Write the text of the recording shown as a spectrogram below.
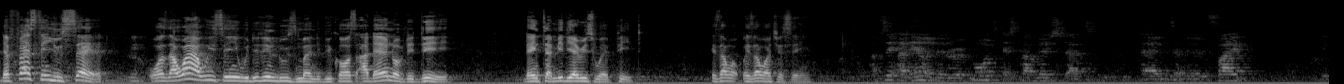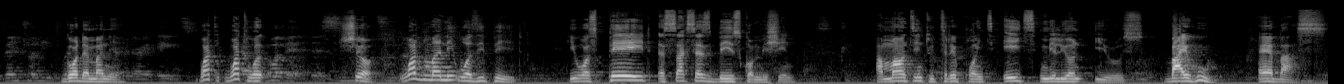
The first thing you said was that why are we saying we didn't lose money? Because at the end of the day, the intermediaries were paid. Is that what, is that what you're saying? I'm saying at the end of the day, the report established that um, intermediary five eventually Got the money. What what was the- the sure? What money was he paid? He was paid a success-based commission amounting to 3.8 million euros by who? Airbus.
